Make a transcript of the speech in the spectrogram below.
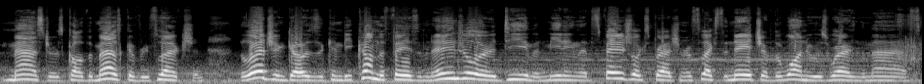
master is called the Mask of Reflection. The legend goes it can become the face of an angel or a demon, meaning that its facial expression reflects the nature of the one who is wearing the mask.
